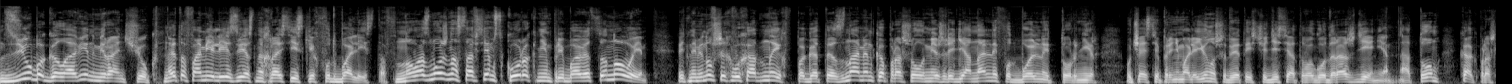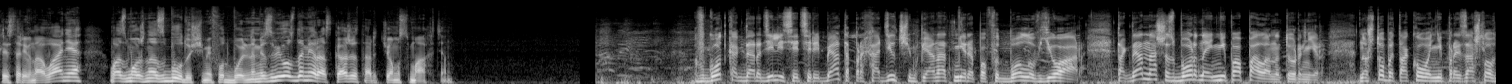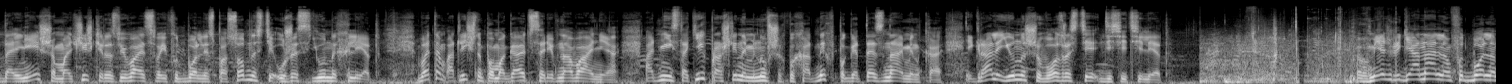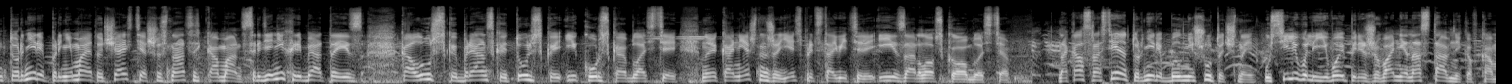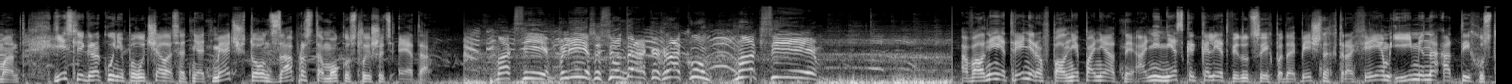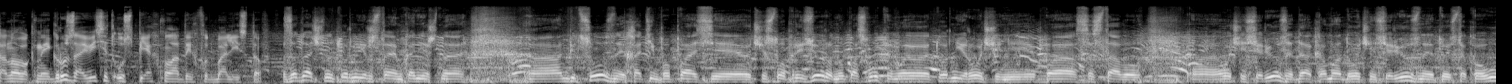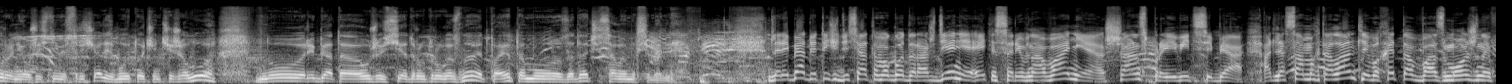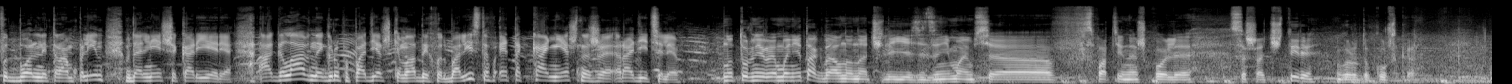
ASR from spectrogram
Дзюба, Головин, Миранчук – это фамилии известных российских футболистов. Но, возможно, совсем скоро к ним прибавятся новые. Ведь на минувших выходных в ПГТ «Знаменка» прошел межрегиональный футбольный турнир. Участие принимали юноши 2010 года рождения. О том, как прошли соревнования, возможно, с будущими футбольными звездами, расскажет Артем Смахтин. В год, когда родились эти ребята, проходил чемпионат мира по футболу в ЮАР. Тогда наша сборная не попала на турнир. Но чтобы такого не произошло в дальнейшем, мальчишки развивают свои футбольные способности уже с юных лет. В этом отлично помогают соревнования. Одни из таких прошли на минувших выходных в ПГТ «Знаменка». Играли юноши в возрасте 10 лет. В межрегиональном футбольном турнире принимает участие 16 команд. Среди них ребята из Калужской, Брянской, Тульской и Курской областей. Ну и, конечно же, есть представители и из Орловской области. Накал страстей на турнире был нешуточный. Усиливали его и переживания наставников команд. Если игроку не получалось отнять мяч, то он запросто мог услышать это. Максим, ближе сюда к игроку! Максим! А волнения тренеров вполне понятны. Они несколько лет ведут своих подопечных к трофеям, и именно от их установок на игру зависит успех молодых футболистов. Задачи на турнир ставим, конечно, э, амбициозные. Хотим попасть в число призеров, но посмотрим. Э, турнир очень по составу э, очень серьезный. Да, команда очень серьезная, то есть такого уровня. Уже с ними встречались, будет очень тяжело. Но ребята уже все друг друга знают, поэтому задачи самые максимальные. Для ребят 2010 года рождения эти соревнования – шанс проявить себя. А для самых талантливых – это возможный футбольный трамплин в дальнейшей карьере. А главная группа поддержки молодых футболистов – это, конечно же, родители. На турниры мы не так давно начали ездить. Занимаемся в спортивной школе США-4 города Курска.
